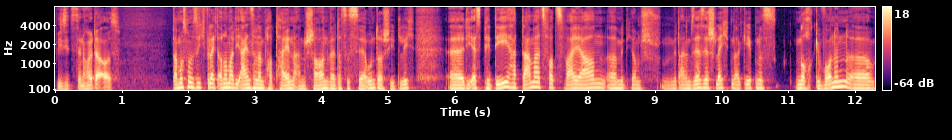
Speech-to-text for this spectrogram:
Wie sieht es denn heute aus? Da muss man sich vielleicht auch nochmal die einzelnen Parteien anschauen, weil das ist sehr unterschiedlich. Äh, die SPD hat damals vor zwei Jahren äh, mit, ihrem, mit einem sehr, sehr schlechten Ergebnis noch gewonnen. Äh,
